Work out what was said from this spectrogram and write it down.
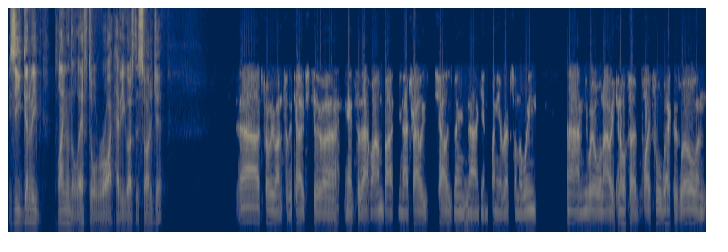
Is he going to be playing on the left or right? Have you guys decided yet? Uh, it's probably one for the coach to uh, answer that one. But you know, Charlie's Charlie's been uh, getting plenty of reps on the wing. Um, we all know he can also play fullback as well, and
